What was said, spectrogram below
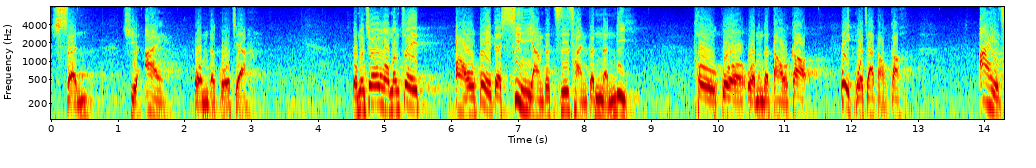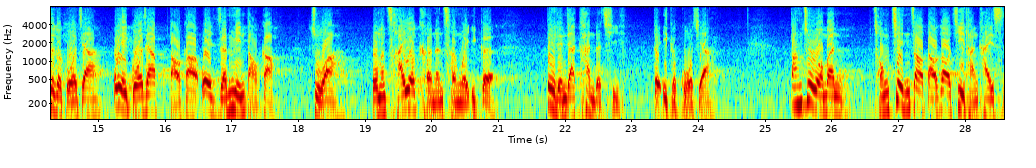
神，去爱我们的国家。我们就用我们最宝贝的信仰的资产跟能力，透过我们的祷告，为国家祷告。爱这个国家，为国家祷告，为人民祷告。主啊，我们才有可能成为一个被人家看得起的一个国家。帮助我们从建造祷告祭坛开始，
